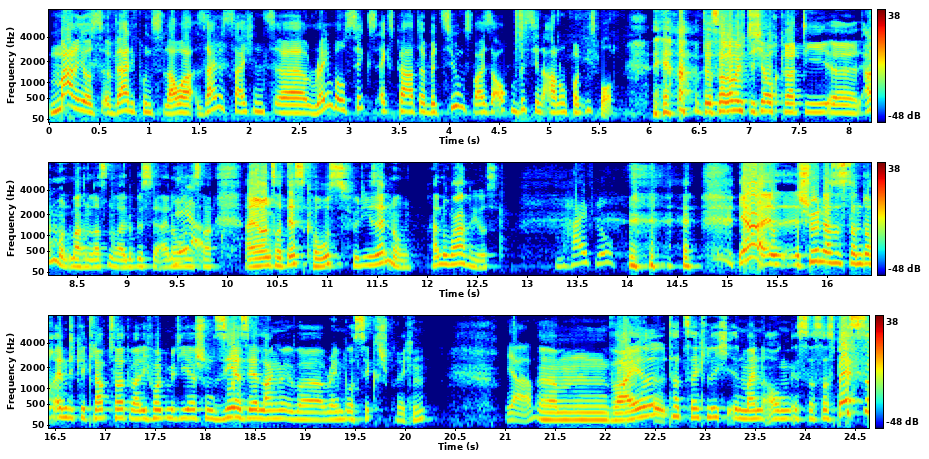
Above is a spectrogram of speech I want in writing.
Marius Verdipunslauer, seines Zeichens äh, Rainbow Six Experte beziehungsweise auch ein bisschen Ahnung von E-Sport. Ja, deshalb habe ich dich auch gerade die äh, Anmod machen lassen, weil du bist ja einer, yeah. unserer, einer unserer Desk-Hosts für die Sendung. Hallo Marius. Hi Flo. ja, äh, schön, dass es dann doch endlich geklappt hat, weil ich wollte mit dir schon sehr, sehr lange über Rainbow Six sprechen. Ja. Ähm, weil tatsächlich in meinen Augen ist das das beste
